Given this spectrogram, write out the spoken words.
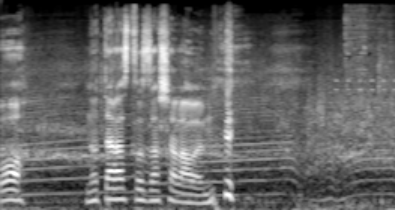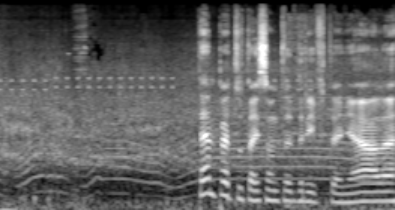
Ło, no teraz to zaszalałem. Tempe tutaj są te drifty, nie? Ale...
